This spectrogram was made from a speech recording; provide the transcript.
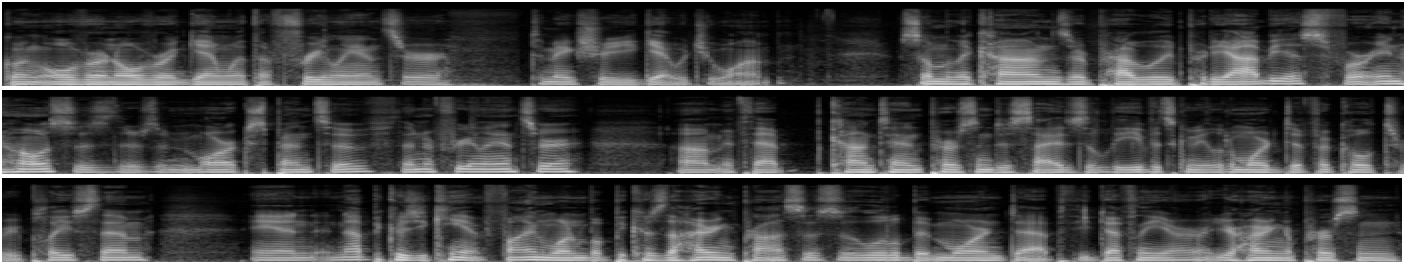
going over and over again with a freelancer to make sure you get what you want. Some of the cons are probably pretty obvious for in-house is there's a more expensive than a freelancer. Um, if that content person decides to leave, it's going to be a little more difficult to replace them. And not because you can't find one, but because the hiring process is a little bit more in depth. You definitely are you're hiring a person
